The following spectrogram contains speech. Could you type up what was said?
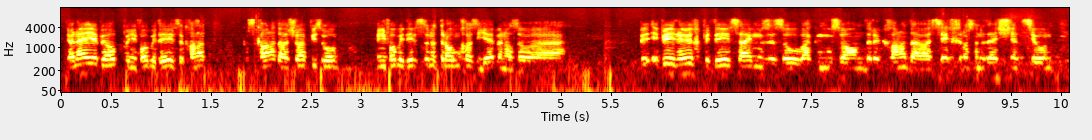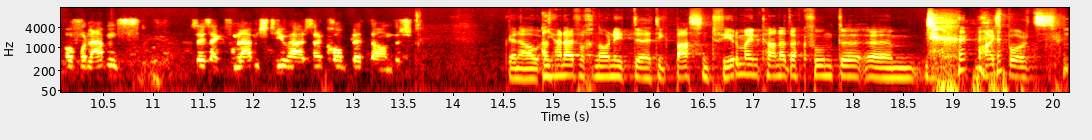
Ja, nein, ich bin, bin ich voll bei dir. Also Kanada, das Kanada ist schon etwas, wo bin ich voll bei dir so ein Traum kann sein kann. Also, äh, ich bin nicht bei dir, sagen wir es so, wegen dem Auswandern. Kanada ist sicher noch so eine Destination, auch vom Lebens, soll ich sagen, vom Lebensstil her, so komplett anders. Genau, Also- ich habe einfach noch nicht äh, die passende Firma in Kanada gefunden. Ähm, MySports.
